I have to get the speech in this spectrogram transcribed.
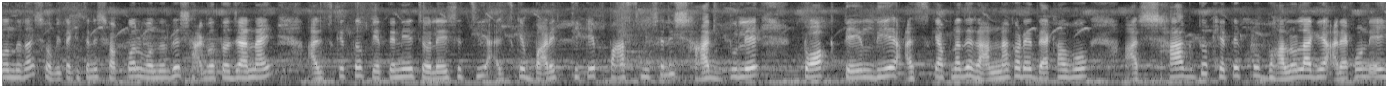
বন্ধুরা, সবিতা কিচেনে সকল বন্ধুদের স্বাগত জানাই। আজকে তো পেতে নিয়ে চলে এসেছি। আজকে বাড়ির থেকে পাঁচ মিশালি শাক তুলে, টক তেল দিয়ে আজকে আপনাদের রান্না করে দেখাবো। আর শাক তো খেতে খুব ভালো লাগে। আর এখন এই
